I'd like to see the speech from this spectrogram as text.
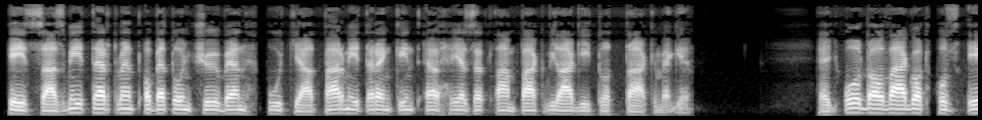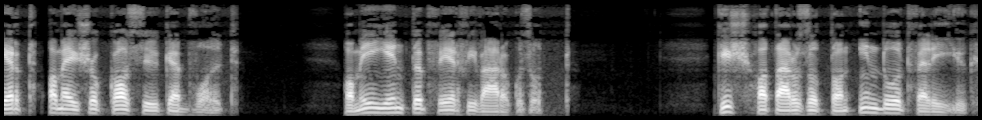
Kétszáz métert ment a betoncsőben, útját pár méterenként elhelyezett lámpák világították meg. Egy oldalvágathoz ért, amely sokkal szűkebb volt. A mélyén több férfi várakozott. Kis határozottan indult feléjük.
